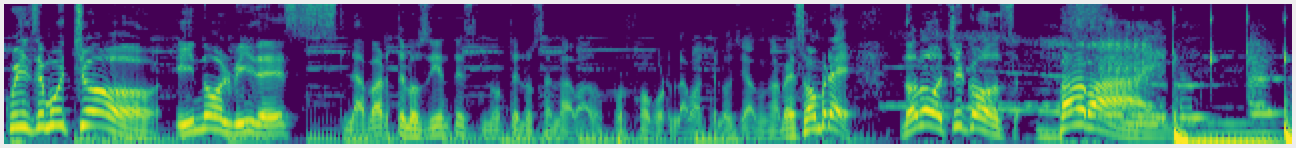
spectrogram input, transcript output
Cuídense mucho Y no olvides lavarte los dientes. No te los has lavado, por favor lávatelos ya de una vez ¡Hombre! Nos vemos chicos, bye bye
